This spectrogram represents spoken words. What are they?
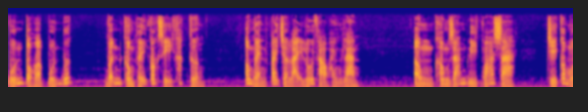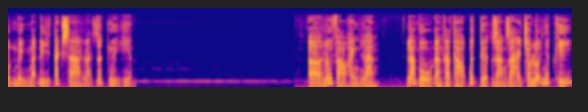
Bốn tổ hợp bốn bước, Vẫn không thấy có gì khác thường. Ông bèn quay trở lại lối vào hành lang. Ông không dám đi quá xa, Chỉ có một mình mà đi tách xa là rất nguy hiểm. Ở lối vào hành lang, Lá bù đang thao thao bất tuyệt giảng giải cho lỗ nhất khí,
